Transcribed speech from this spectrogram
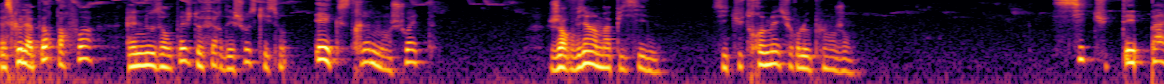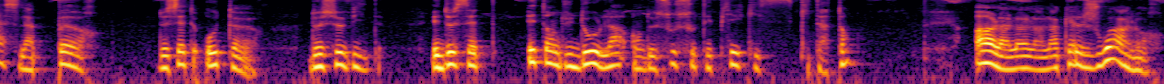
Parce que la peur, parfois, elle nous empêche de faire des choses qui sont extrêmement chouettes. J'en reviens à ma piscine. Si tu te remets sur le plongeon, si tu dépasses la peur de cette hauteur, de ce vide et de cette étendue d'eau là en dessous sous tes pieds qui, t'attend, oh là là là là, quelle joie alors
